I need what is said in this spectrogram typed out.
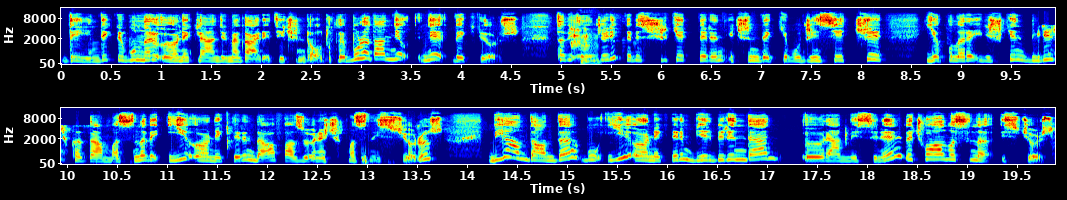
değindik ve bunları örneklendirme gayreti içinde olduk. Ve buradan ne, ne bekliyoruz? Tabii Hı. öncelikle biz şirketlerin içindeki bu cinsiyetçi yapılara ilişkin bilinç kazanmasını ve iyi örneklerin daha fazla öne çıkmasını istiyoruz. Bir yandan da bu iyi örneklerin birbirinden öğrenmesini ve çoğalmasını istiyoruz.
